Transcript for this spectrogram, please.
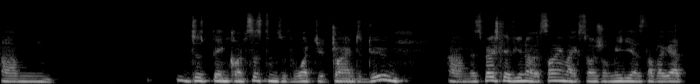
um, just being consistent with what you're trying to do um, especially if you know something like social media and stuff like that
